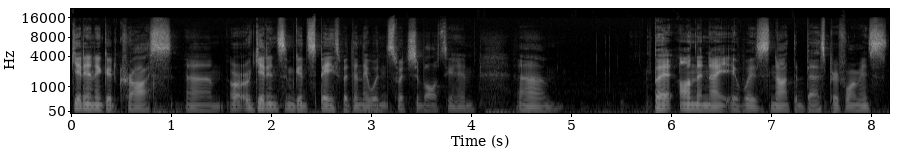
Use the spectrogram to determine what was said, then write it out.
get in a good cross, um, or, or get in some good space, but then they wouldn't switch the ball to him. Um, but on the night, it was not the best performance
